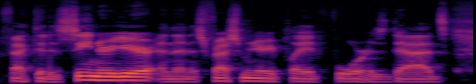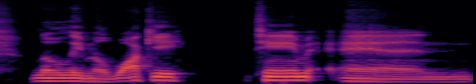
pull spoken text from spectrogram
affected his senior year. And then his freshman year, he played for his dad's lowly Milwaukee team, and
